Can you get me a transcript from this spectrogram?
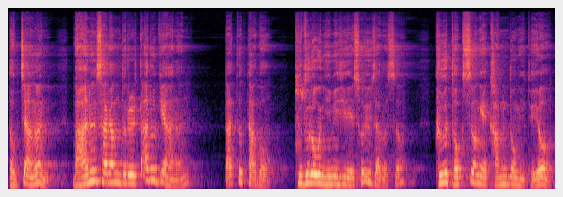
덕장은 많은 사람들을 따르게 하는 따뜻하고 부드러운 이미지의 소유자로서 그 덕성에 감동이 되어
